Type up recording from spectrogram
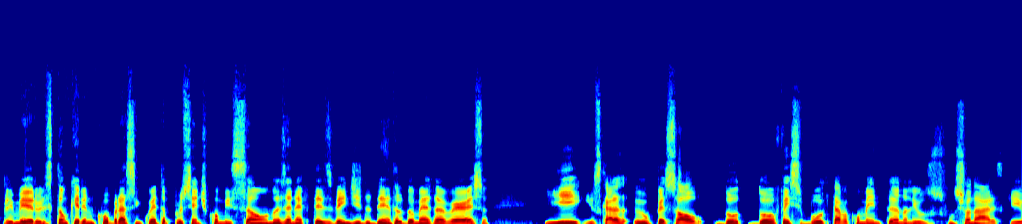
primeiro, eles estão querendo cobrar 50% de comissão nos NFTs vendidos dentro do metaverso. E, e os caras, o pessoal do, do Facebook tava comentando ali, os funcionários, que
